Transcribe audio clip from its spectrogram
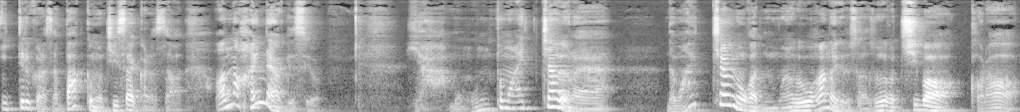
行ってるからさバッグも小さいからさあんな入んないわけですよ。いやもうほんと参っちゃうよね。で参っちゃうのがまあわかんないけどさそれが千葉から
